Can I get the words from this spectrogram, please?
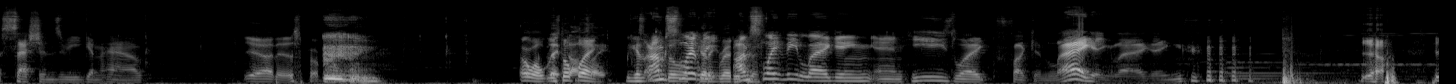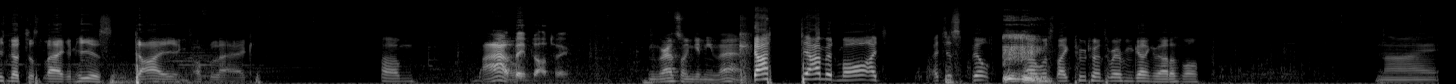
sessions we can have. Yeah, it is probably. oh well, we're Let still Dante. playing. Because I'm I'm slightly getting ready I'm to- slightly lagging and he's like fucking lagging lagging. Yeah, he's not just lagging; he is dying of lag. Um, I wow. blame Dante. Congrats on getting that. God damn it, Maul! I, j- I just built. I was like two turns away from getting that as well. Knight.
